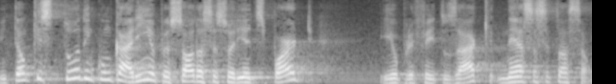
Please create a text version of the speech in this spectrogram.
Então, que estudem com carinho o pessoal da assessoria de esporte e o prefeito Zac nessa situação.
